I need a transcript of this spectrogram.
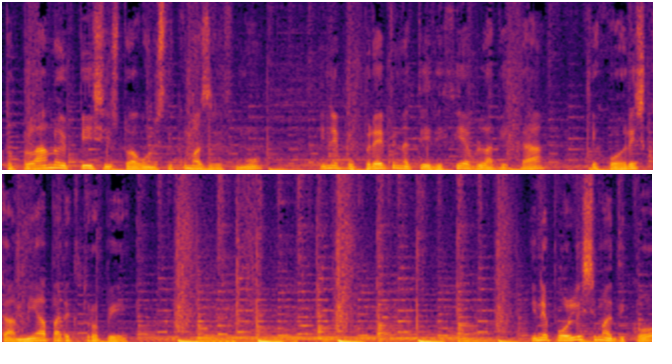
Το πλάνο επίσης του αγωνιστικού μας ρυθμού είναι που πρέπει να τηρηθεί ευλαβικά και χωρίς καμία παρεκτροπή. Είναι πολύ σημαντικό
